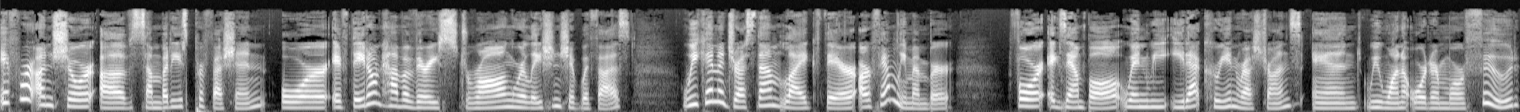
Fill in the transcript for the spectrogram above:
If we're unsure of somebody's profession or if they don't have a very strong relationship with us, we can address them like they're our family member. For example, when we eat at Korean restaurants and we want to order more food,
